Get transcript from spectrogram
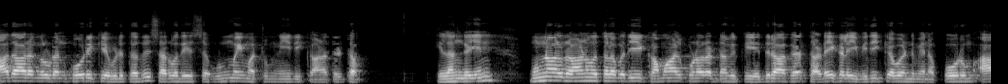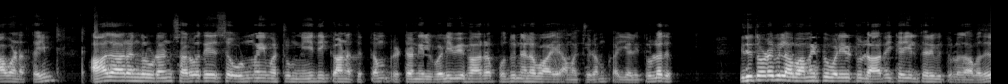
ஆதாரங்களுடன் கோரிக்கை விடுத்தது சர்வதேச உண்மை மற்றும் நீதிக்கான திட்டம். இலங்கையின் முன்னாள் ராணுவ தளபதி கமால் குணரட்னவிற்கு எதிராக தடைகளை விதிக்க வேண்டும் என கோரும் ஆவணத்தை ஆதாரங்களுடன் சர்வதேச உண்மை மற்றும் நீதிக்கான திட்டம் பிரிட்டனில் வெளிவிகார பொது நலவாய அமைச்சிடம் கையளித்துள்ளது. இது தொடர்பில் அவ்வமைப்பு வெளியிட்டுள்ள அறிக்கையில் தெரிவித்துள்ளதாவது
